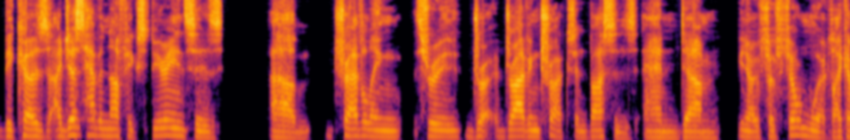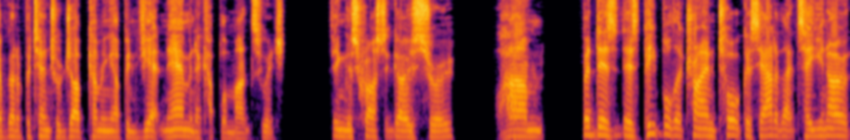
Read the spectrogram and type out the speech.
because I just have enough experiences um, traveling through dri- driving trucks and buses and um, you know for film work like I've got a potential job coming up in Vietnam in a couple of months which fingers crossed it goes through. Um, but there's there's people that try and talk us out of that say you know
